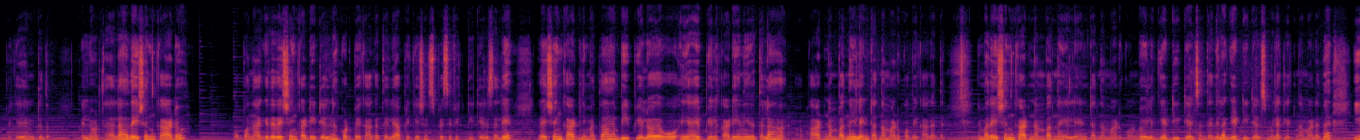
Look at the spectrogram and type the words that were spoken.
ಅಪ್ಲಿಕೇಶನ್ದು ಇಲ್ಲಿ ನೋಡ್ತಾ ಇಲ್ಲ. ರೇಷನ್ ಕಾರ್ಡು ಓಪನ್ ಆಗಿದೆ ರೇಷನ್ ಕಾರ್ಡ್ ಡೀಟೇಲ್ನ ಕೊಡಬೇಕಾಗತ್ತೆ ಇಲ್ಲಿ ಅಪ್ಲಿಕೇಶನ್ ಸ್ಪೆಸಿಫಿಕ್ ಡೀಟೇಲ್ಸಲ್ಲಿ. ರೇಷನ್ ಕಾರ್ಡ್ ನಿಮ್ಮ ಹತ್ರ B P L I P L card ಏನಿರುತ್ತಲ್ಲ ಕಾರ್ಡ್ ನಂಬರ್ನ ಇಲ್ಲಿ ಎಂಟರ್ನ ಮಾಡ್ಕೋಬೇಕಾಗತ್ತೆ. ನಿಮ್ಮ ರೇಷನ್ ಕಾರ್ಡ್ ನಂಬರ್ನ ಇಲ್ಲಿ ಎಂಟರ್ನ ಮಾಡಿಕೊಂಡು ಇಲ್ಲಿ ಗೆಟ್ ಡೀಟೇಲ್ಸ್ ಅಂತ ಇದೆಯಲ್ಲ ಗೆಟ್ ಡೀಟೇಲ್ಸ್ ಮೇಲೆ ಕ್ಲಿಕ್ನ ಮಾಡಿದ್ರೆ ಈ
